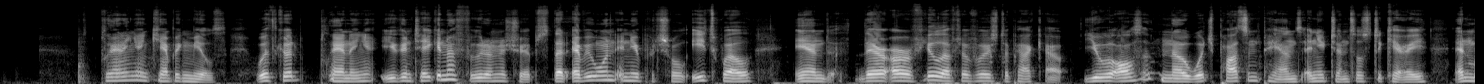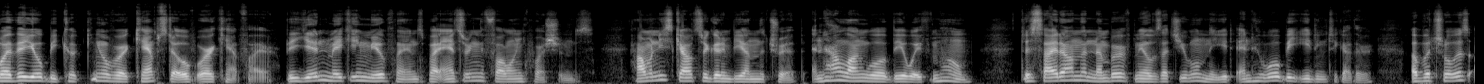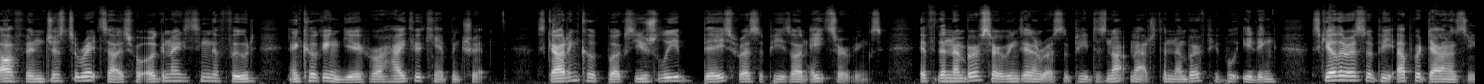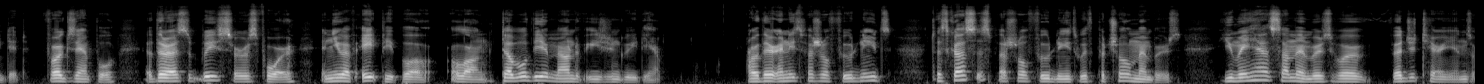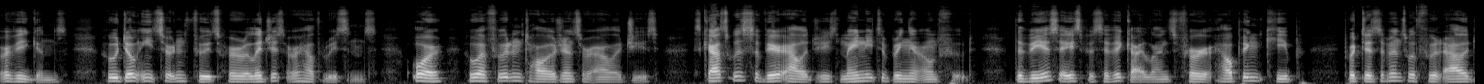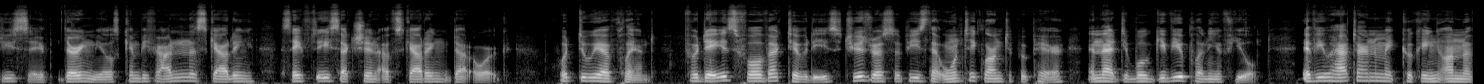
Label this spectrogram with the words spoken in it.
Planning and camping meals. With good planning, you can take enough food on a trip so that everyone in your patrol eats well and there are a few leftovers to pack out. You will also know which pots and pans and utensils to carry and whether you'll be cooking over a camp stove or a campfire. Begin making meal plans by answering the following questions. How many scouts are going to be on the trip and how long will it be away from home? Decide on the number of meals that you will need and who will be eating together. A patrol is often just the right size for organizing the food and cooking gear for a hike or camping trip. Scouting cookbooks usually base recipes on 8 servings. If the number of servings in a recipe does not match the number of people eating, scale the recipe up or down as needed. For example, if the recipe serves 4 and you have 8 people along, double the amount of each ingredient. Are there any special food needs? Discuss the special food needs with patrol members. You may have some members who are vegetarians or vegans, who don't eat certain foods for religious or health reasons, or who have food intolerance or allergies. Scouts with severe allergies may need to bring their own food. The BSA specific guidelines for helping keep participants with food allergies safe during meals can be found in the Scouting Safety section of scouting.org. What do we have planned? For days full of activities, choose recipes that won't take long to prepare and that will give you plenty of fuel. If you have time to make cooking on the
